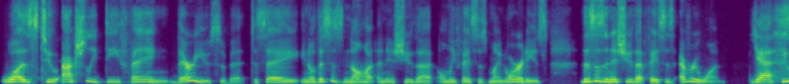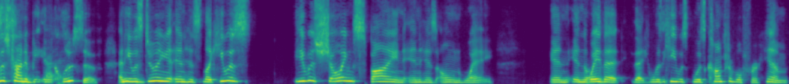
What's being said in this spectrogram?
was to actually defang their use of it to say you know this is not an issue that only faces minorities. This is an issue that faces everyone. Yes. he was trying to be inclusive and he was doing it in his like he was he was showing spine in his own way in in the way that that he was he was was comfortable for him.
